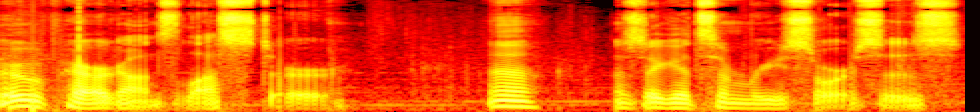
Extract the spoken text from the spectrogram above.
Ooh, Paragon's Luster. Eh, as I get some resources.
